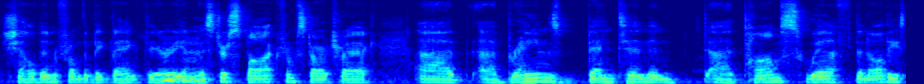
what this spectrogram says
Sheldon from The Big Bang Theory mm-hmm. and Mr. Spock from Star Trek, uh, uh, Brains Benton and uh, Tom Swift and all these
